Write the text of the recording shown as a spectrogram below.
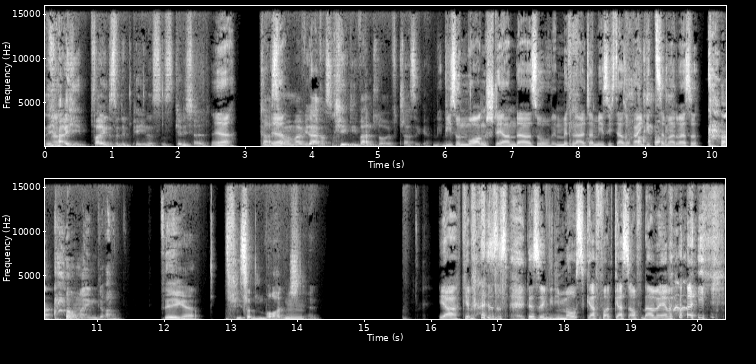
Ja, ne? ich, vor allem das mit dem Penis, das kenne ich halt. Ja. Krass, ja. wenn man mal wieder einfach so gegen die Wand läuft. Klassiker. Wie so ein Morgenstern da, so im Mittelalter mäßig da so reingezimmert, weißt du? oh mein Gott. Digga. Wie so ein Morgenstern. Hm. Ja, das ist, das ist irgendwie die most Podcast-Aufnahme ever. Ich,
